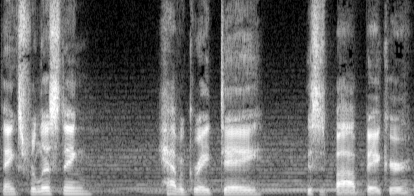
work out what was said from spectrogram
thanks for listening. Have a great day. This is Bob Baker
